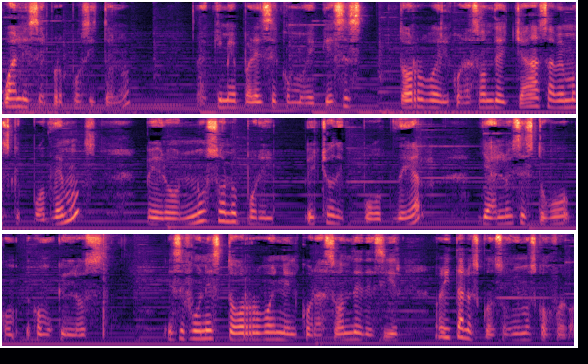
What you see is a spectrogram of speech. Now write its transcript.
¿cuál es el propósito, no? Aquí me parece como de que ese estorbo del corazón de ya sabemos que podemos, pero no solo por el hecho de poder, ya los estuvo como que los ese fue un estorbo en el corazón de decir, ahorita los consumimos con fuego.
